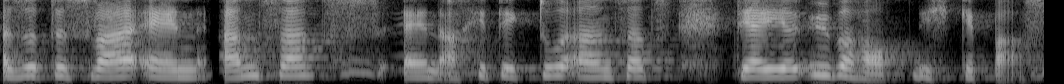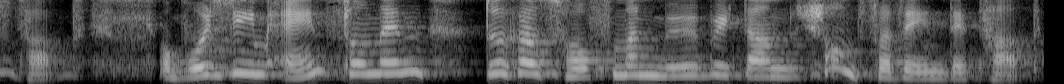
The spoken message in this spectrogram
Also das war ein Ansatz, ein Architekturansatz, der ihr überhaupt nicht gepasst hat. Obwohl sie im Einzelnen durchaus Hoffmann-Möbel dann schon verwendet hat.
